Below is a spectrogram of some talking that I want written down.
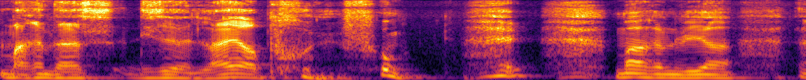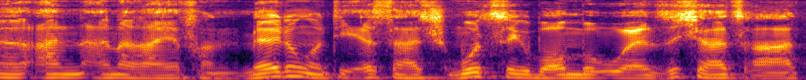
machen das, diese Leierprüfung machen wir äh, an einer Reihe von Meldungen. Und die erste heißt Schmutzige Bombe, UN-Sicherheitsrat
